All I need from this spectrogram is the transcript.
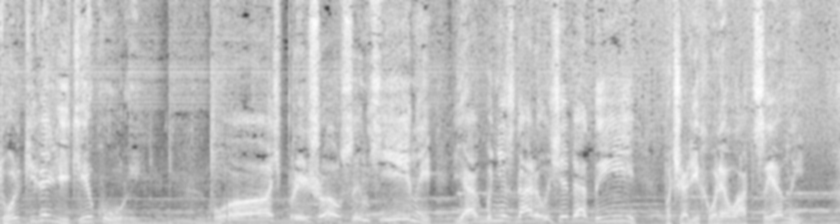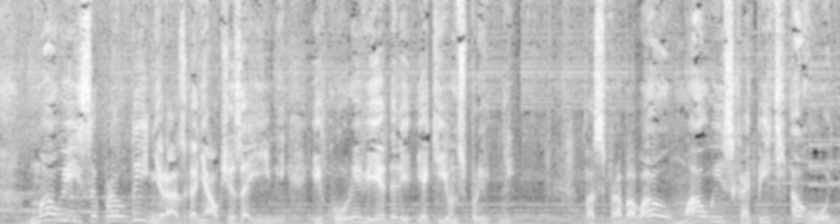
толькі вялікія куры. Ось прыйшоў сын хіны, як бы не здарылася бяды, пачалі хвалявацца яны. Маўя і сапраўды не раз ганяўся за імі, і куры ведалі, які ён спрытны. Паспрабаваў Маўі схапіць агонь,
